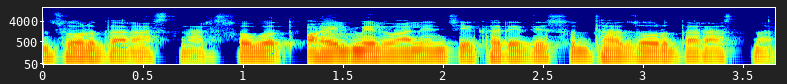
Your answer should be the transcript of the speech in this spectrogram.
जोरदार असणार. सोबत ऑइल मिलवाल्यांची खरेदी सुद्धा जोरदार असणार.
